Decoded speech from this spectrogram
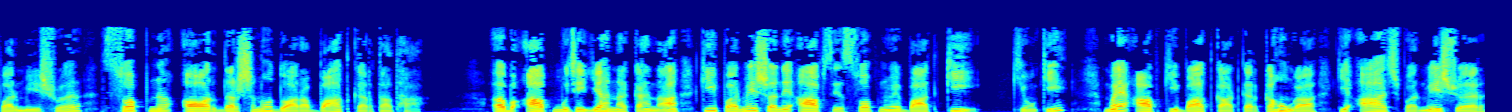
परमेश्वर स्वप्न और दर्शनों द्वारा बात करता था। अब आप मुझे यह न कहना कि परमेश्वर ने आपसे स्वप्न में बात की, क्योंकि मैं आपकी बात काटकर कहूँगा कि आज परमेश्वर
